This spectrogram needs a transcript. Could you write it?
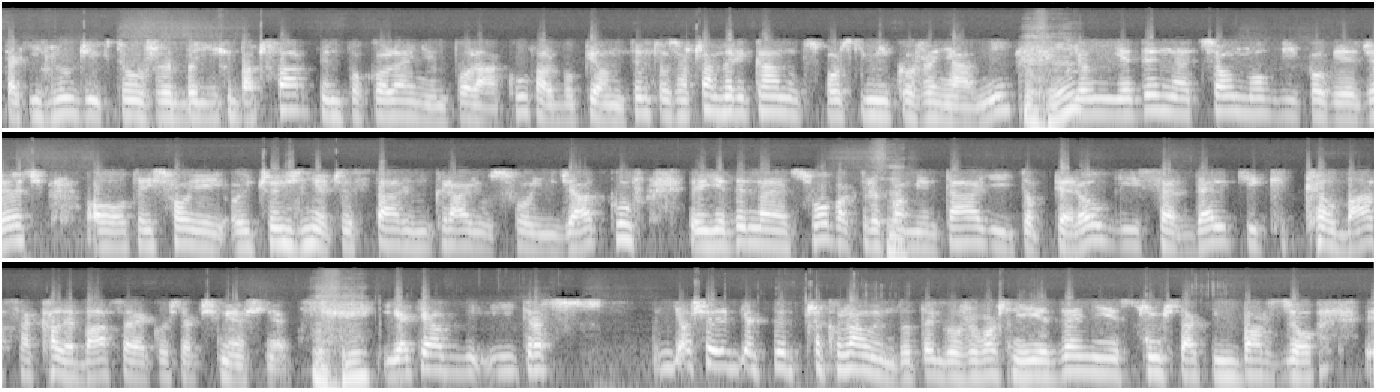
takich ludzi, którzy byli chyba czwartym pokoleniem Polaków albo piątym, to znaczy Amerykanów z polskimi korzeniami. I oni jedyne, co mogli powiedzieć o tej swojej ojczyźnie czy starym kraju swoich dziadków. Y, Jedyne słowa, które pamiętali to pierogi, serdelki, kiełbasa, kalebasa, jakoś tak śmiesznie. I jak ja i teraz ja się jakby przekonałem do tego, że właśnie jedzenie jest czymś takim bardzo e,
